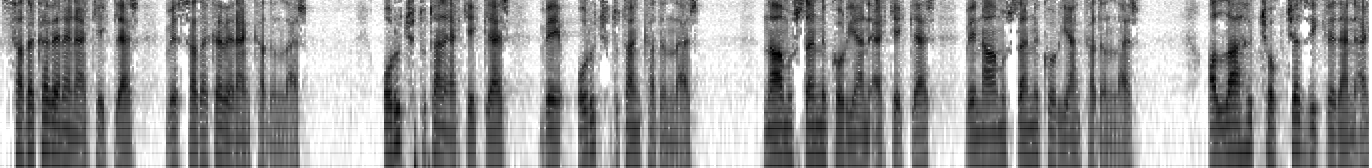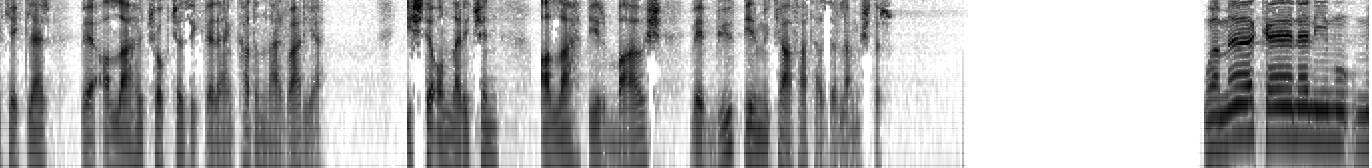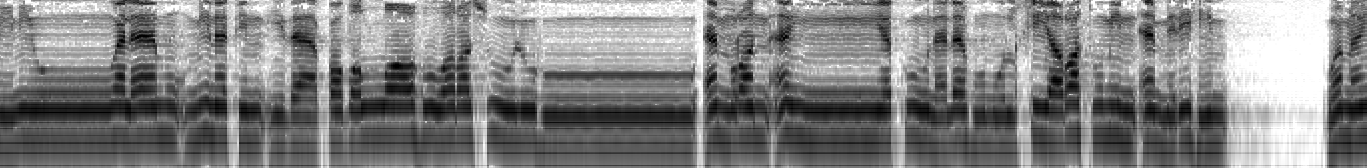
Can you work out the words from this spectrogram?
sadaka veren erkekler ve sadaka veren kadınlar, oruç tutan erkekler ve oruç tutan kadınlar, namuslarını koruyan erkekler ve namuslarını koruyan kadınlar, Allah'ı çokça zikreden erkekler ve Allah'ı çokça zikreden kadınlar var ya, işte onlar için Allah bir bağış ve büyük bir mükafat hazırlamıştır. وما كان لمؤمن ولا مؤمنة إذا قضى الله ورسوله أمرا أن يكون لهم الخيرة من أمرهم ومن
